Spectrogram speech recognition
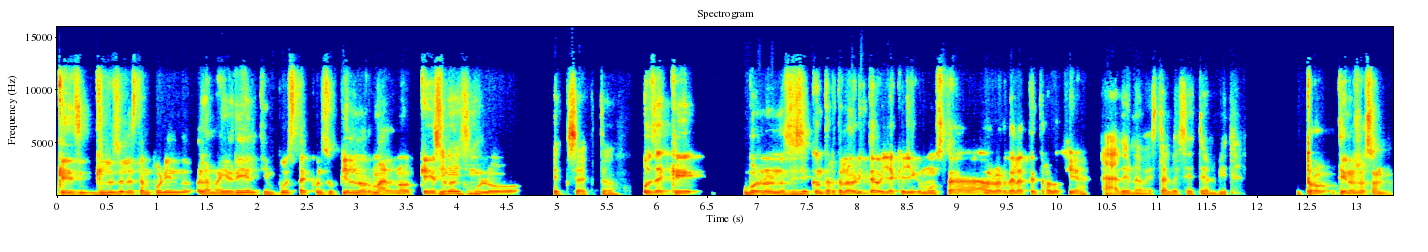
que incluso le están poniendo, la mayoría del tiempo está con su piel normal, ¿no? Que eso Sí, era sí. como lo, Exacto. O sea que, bueno, no sé si contártelo ahorita o ya que llegamos a hablar de la tetralogía. Ah, de una vez, tal vez se te olvida. Pero tienes razón.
